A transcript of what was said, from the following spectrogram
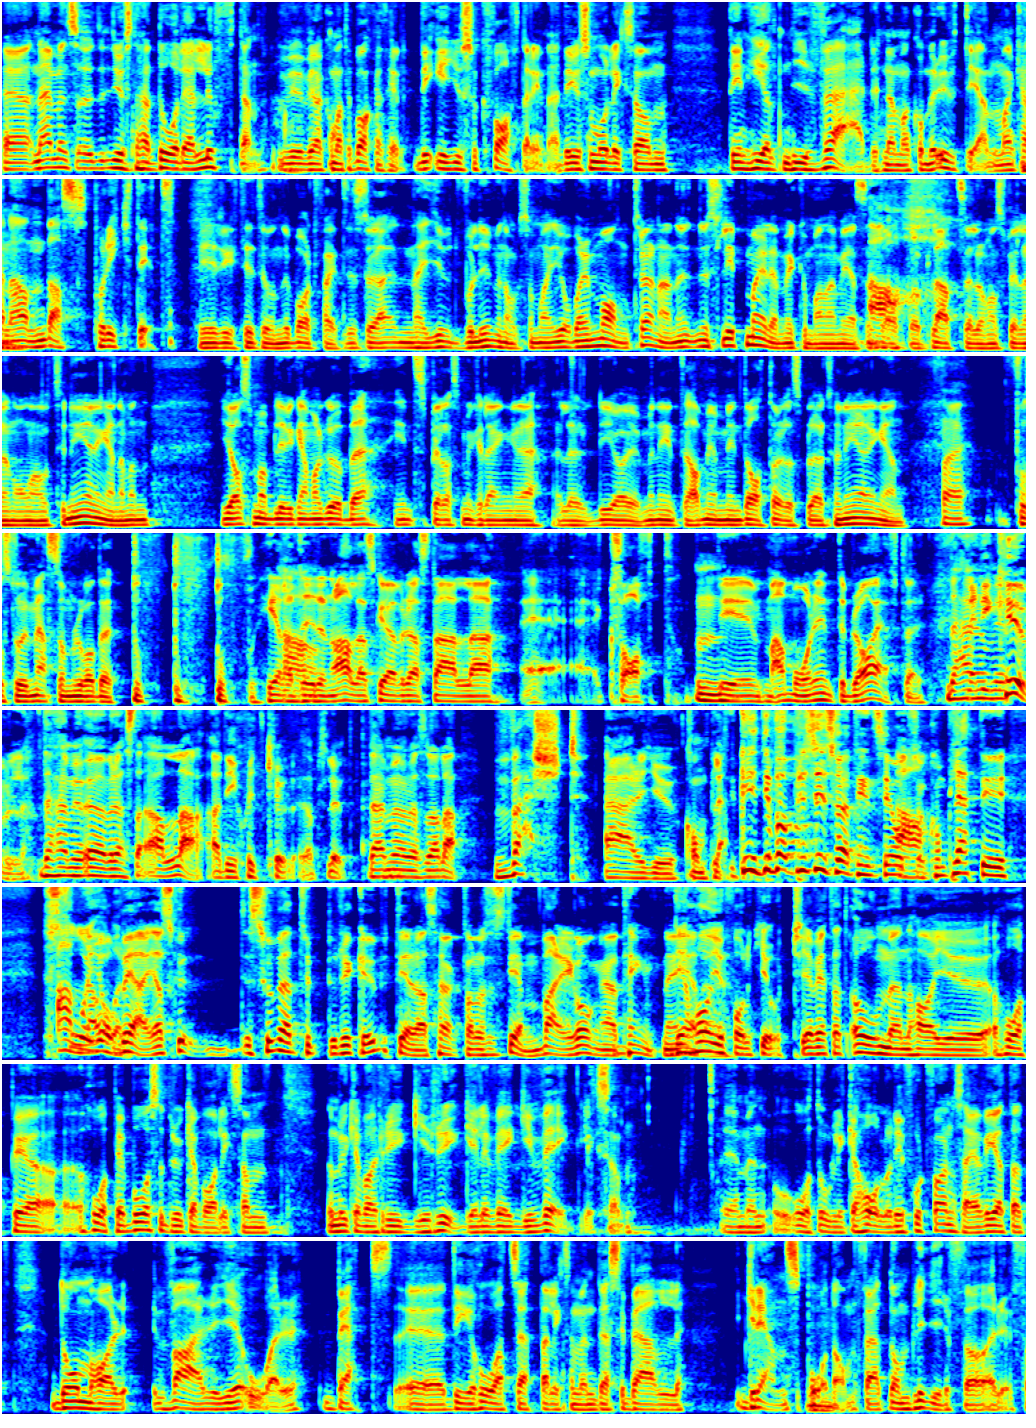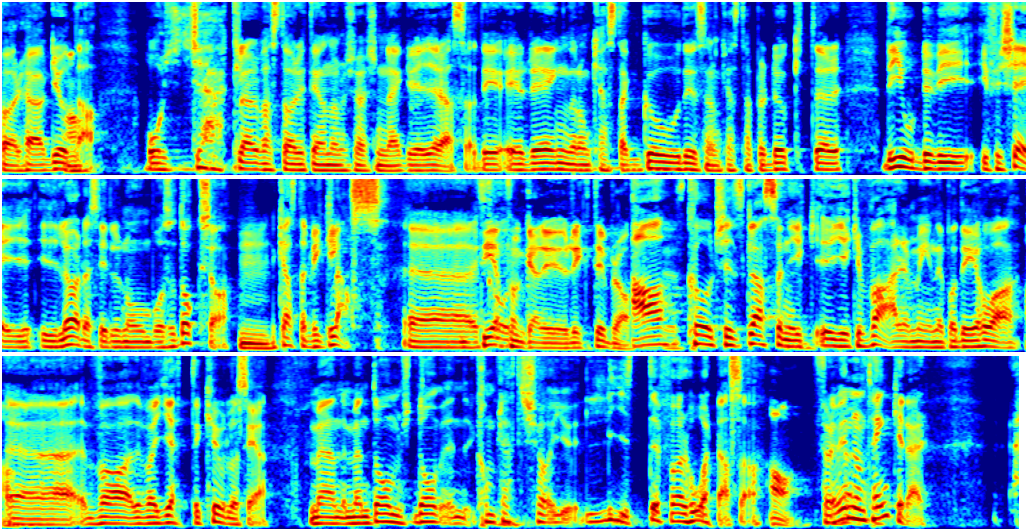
Eh, nej, men så, just den här dåliga luften vi vill jag komma tillbaka till. Det är ju så kvavt där inne. Det är ju som att liksom det är en helt ny värld när man kommer ut igen. Man kan andas på riktigt. Det är riktigt underbart faktiskt. Den här ljudvolymen också. Man jobbar i montrarna. Nu, nu slipper man ju det mycket om man har med sig en ah. datorplats eller om man spelar någon av turneringarna. Men jag som har blivit gammal gubbe, inte spelar så mycket längre, eller det gör jag men inte har med min dator eller spelar turneringen. Nej. Får stå i mässområdet tuff, tuff, tuff, hela ja. tiden och alla ska överrösta alla. Eh, kvavt. Mm. Det, man mår inte bra efter. Det men det är med, kul. Det här med att överrösta alla, ja, det är skitkul, absolut. Det här med att överrösta alla. Värst är ju komplett. Det var precis vad jag tänkte säga också. Ja. Komplett är så alla jobbiga. Jag skulle, det skulle vilja typ rycka ut deras högtalarsystem varje gång jag har tänkt. När det har ju folk gjort. Jag vet att Omen har ju, HP, HP-båset brukar vara liksom, de brukar vara rygg i rygg eller vägg i vägg. Liksom. Eh, men åt olika håll. Och det är fortfarande så här, jag vet att de har varje år bett eh, DH att sätta liksom en decibel gräns på mm. dem för att de blir för, för högljudda. Ja. Och jäklar vad störigt det är när de kör sina där grejer. Alltså. Det är regn och de kastar godis och de kastar produkter. Det gjorde vi i och för sig i lördags i Lenovo-båset också. Mm. Då kastade vi glass. Eh, det cold... funkar ju riktigt bra Ja, cold cheese-glassen gick, gick varm inne på DH. Ja. Eh, var, det var jättekul att se. Men, men de, de komplett kör ju lite för hårt alltså. Ja, för jag vet inte hur de tänker där.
